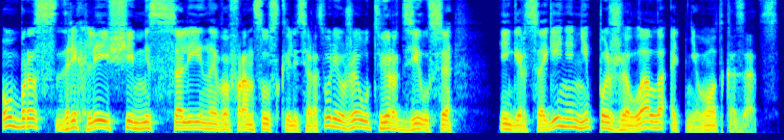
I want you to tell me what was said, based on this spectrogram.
образ дряхлеющей Миссалины во французской литературе уже утвердился, и герцогиня не пожелала от него отказаться.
